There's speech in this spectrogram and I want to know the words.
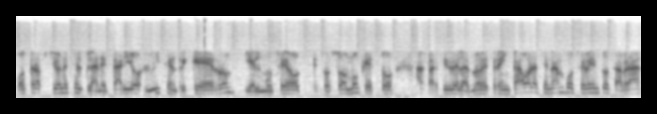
Otra opción es el planetario Luis Enrique Erro y el Museo Tesosomo, que esto a partir de las 9.30 horas. En ambos eventos habrá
